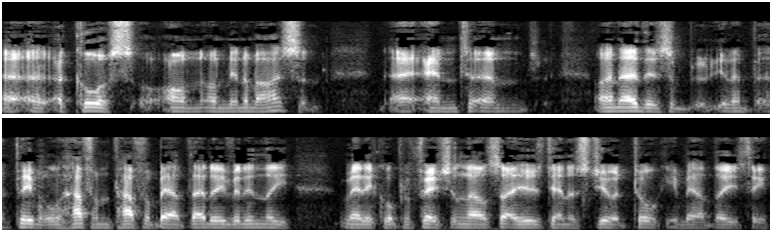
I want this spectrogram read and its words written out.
uh, a course on, on minomycin. Uh, and um, I know there's you know people huff and puff about that even in the medical profession. They'll say, "Who's Dennis Stewart talking about these things?"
